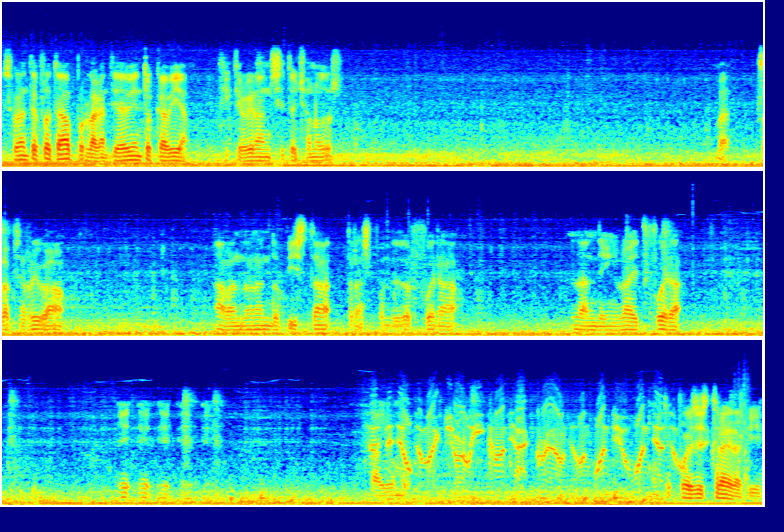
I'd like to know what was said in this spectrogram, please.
Seguramente flotaba por la cantidad de viento que había, que creo que eran 7-8 nudos. Vale, flaps arriba. Abandonando pista, transpondedor fuera. Landing light fuera. Eh, eh, eh, eh, eh. Ahí, No te puedes distraer aquí.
